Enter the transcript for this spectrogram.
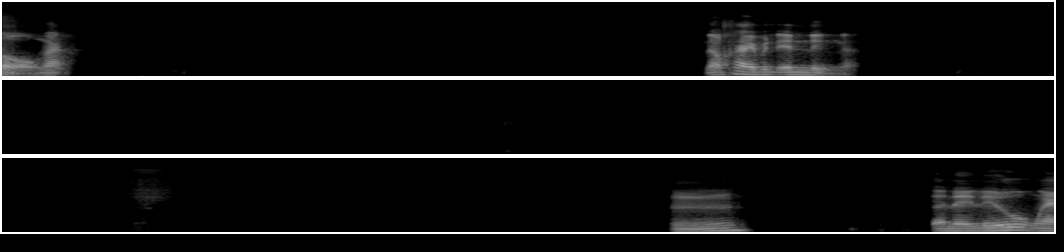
สองอะ แล้วใครเป็น n หนึ่งอะอืมก็ในรูปไง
